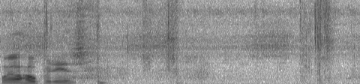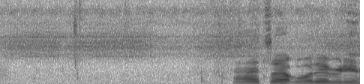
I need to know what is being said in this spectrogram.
Well, I hope it is. That's out, whatever it is.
